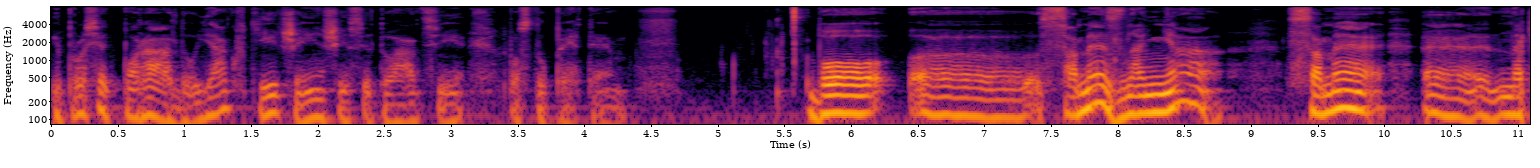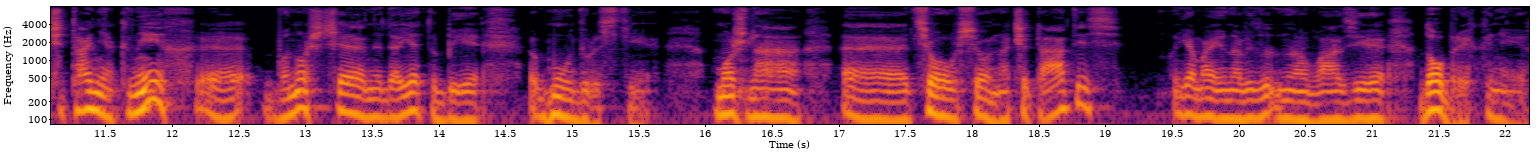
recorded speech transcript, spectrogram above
і просять пораду, як в тій чи іншій ситуації поступити. Бо е, саме знання, саме е, начитання книг, е, воно ще не дає тобі мудрості. Можна е, цього всього начитатись, я маю на увазі добрих книг,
